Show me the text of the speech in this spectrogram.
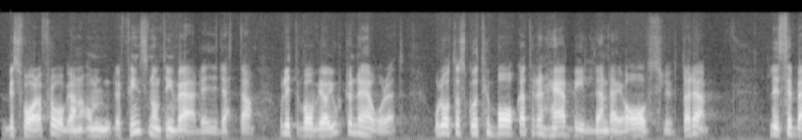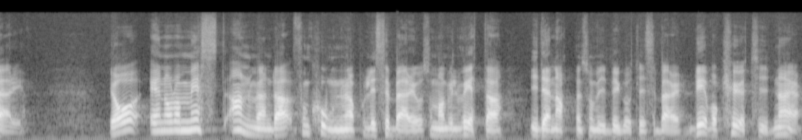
besvara frågan om det finns någonting värde i detta och lite vad vi har gjort under det här året. Och låt oss gå tillbaka till den här bilden där jag avslutade. Liseberg. Ja, en av de mest använda funktionerna på Liseberg och som man vill veta i den appen som vi bygger åt Liseberg, det är vad kötiderna är.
